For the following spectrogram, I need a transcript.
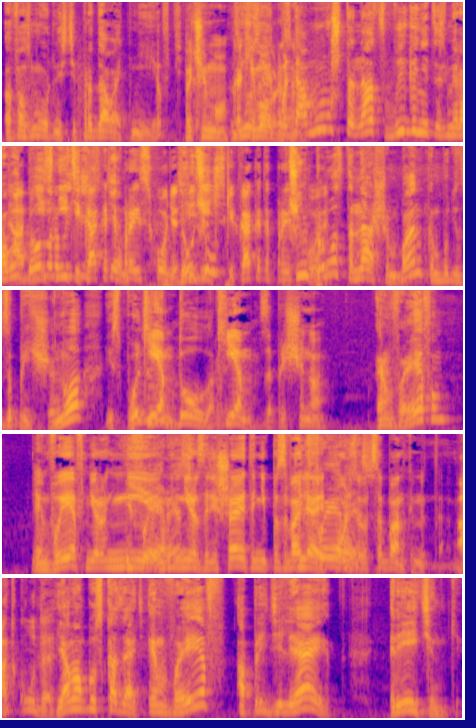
возможности продавать нефть. Почему? Каким ну, образом? Потому что нас выгонят из мировой Объясните, долларовой системы. как это происходит да физически, очень... как это происходит? Очень просто нашим банкам будет запрещено использовать Кем? доллары. Кем запрещено? МВФом. МВФ не, не, не разрешает и не позволяет и пользоваться банками. Откуда? Я могу сказать, МВФ определяет рейтинги.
